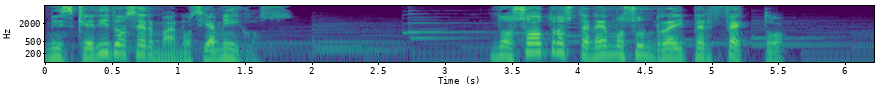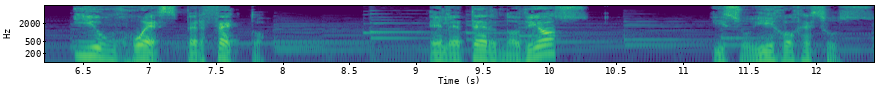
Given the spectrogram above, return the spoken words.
Mis queridos hermanos y amigos, nosotros tenemos un rey perfecto y un juez perfecto, el eterno Dios y su Hijo Jesús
